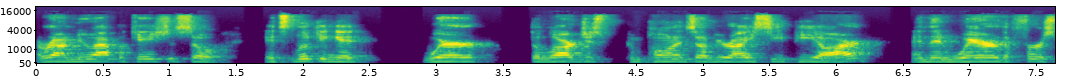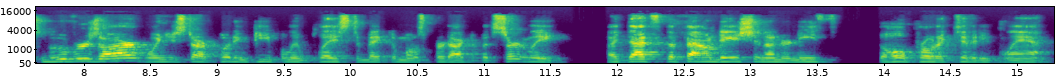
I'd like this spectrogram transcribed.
around new applications. So it's looking at where the largest components of your ICP are, and then where the first movers are when you start putting people in place to make them most productive. But certainly, like that's the foundation underneath the whole productivity plan.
